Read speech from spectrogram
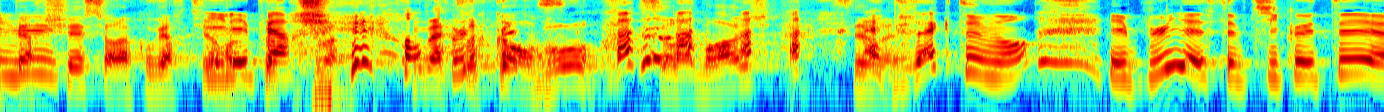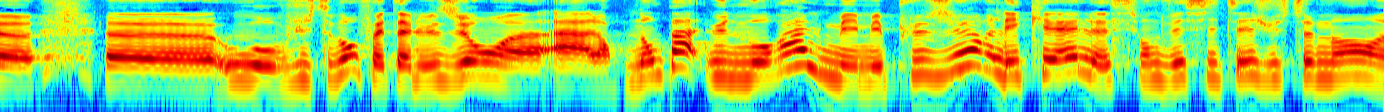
il l'ai est lu, perché sur la couverture. il est perché en Mettre le corbeau sur la branche. C'est vrai. Exactement. Et puis il y a ce petit côté euh, euh, où justement vous faites allusion à, à- alors non pas une morale, mais, mais plusieurs, lesquelles, si on devait citer justement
